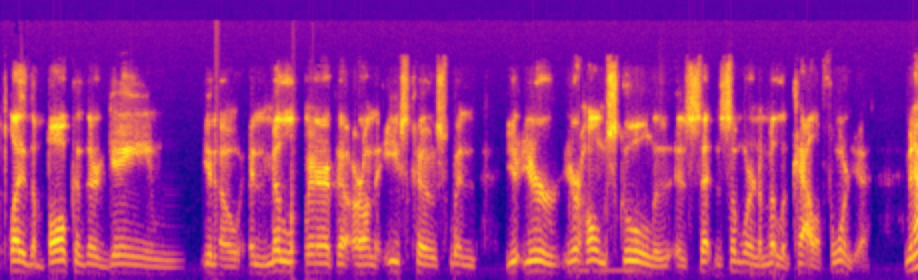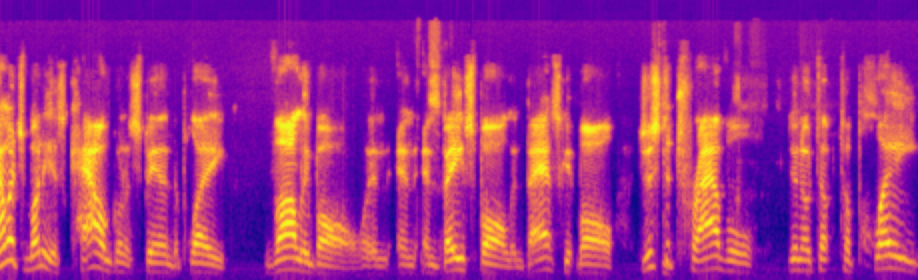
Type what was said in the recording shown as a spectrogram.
play the bulk of their game, you know, in Middle America or on the East Coast when your your home school is, is sitting somewhere in the middle of California? I mean, how much money is Cal going to spend to play volleyball and, and, and baseball and basketball just to mm. travel you know, to, to play,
